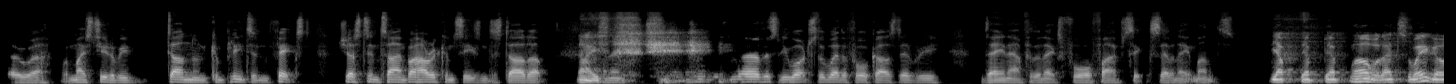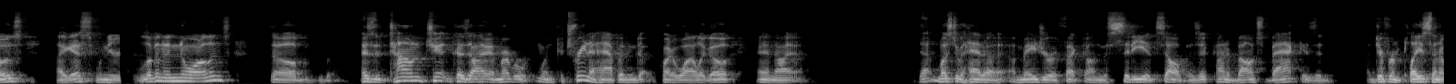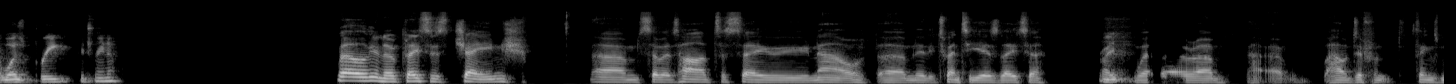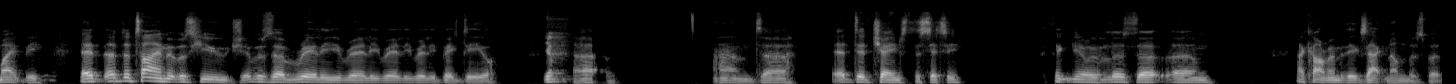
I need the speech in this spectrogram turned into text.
So uh, well, my studio will be done and completed and fixed just in time for hurricane season to start up. Nice. Nervously watch the weather forecast every day now for the next four, five, six, seven, eight months. Yep, yep, yep. Well, well, that's the way it goes, I guess, when you're living in New Orleans. So has the town changed? Because I remember when Katrina happened quite a while ago, and I that must have had a, a major effect on the city itself. Has it kind of bounced back? Is it a different place than it was pre-Katrina? Well, you know, places change. Um, so it's hard to say now, um, nearly 20 years later, right? Whether um, how, how, different things might be. At, at, the time, it was huge. It was a really, really, really, really big deal. Yep. Uh, and uh, it did change the city. I think you know there's the um, I can't remember the exact numbers, but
